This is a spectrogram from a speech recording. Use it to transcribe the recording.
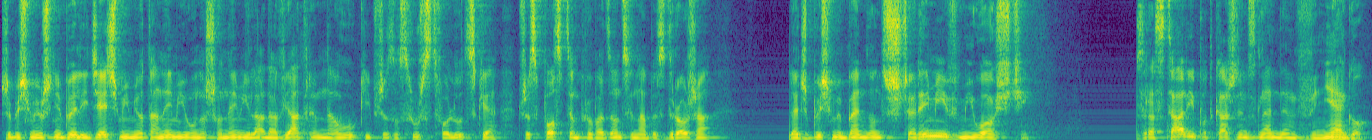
Żebyśmy już nie byli dziećmi miotanymi, unoszonymi lada wiatrem nauki przez oszustwo ludzkie, przez postęp prowadzący na bezdroża, lecz byśmy, będąc szczerymi w miłości, wzrastali pod każdym względem w Niego,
